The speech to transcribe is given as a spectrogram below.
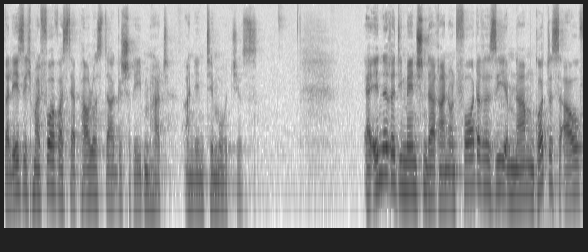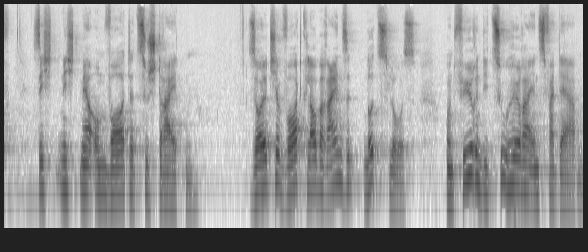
Da lese ich mal vor, was der Paulus da geschrieben hat an den Timotheus. Erinnere die Menschen daran und fordere sie im Namen Gottes auf, sich nicht mehr um Worte zu streiten. Solche Wortglaubereien sind nutzlos und führen die Zuhörer ins Verderben.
